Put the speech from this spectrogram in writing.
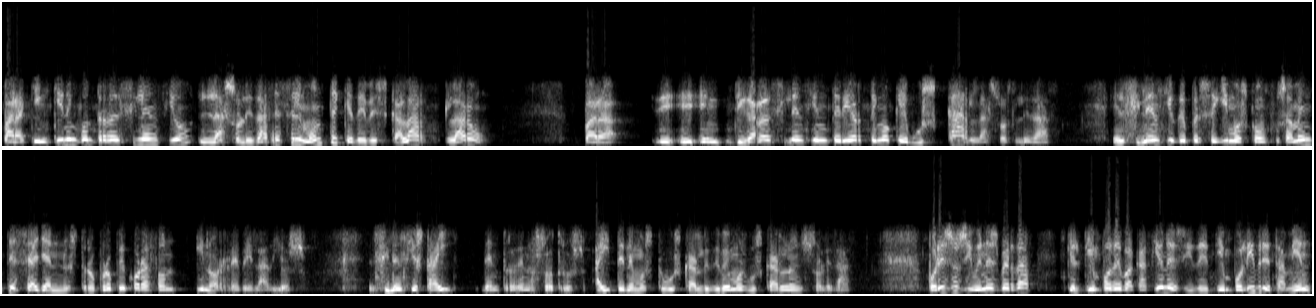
Para quien quiere encontrar el silencio, la soledad es el monte que debe escalar, claro. Para eh, eh, llegar al silencio interior tengo que buscar la soledad. El silencio que perseguimos confusamente se halla en nuestro propio corazón y nos revela a Dios. El silencio está ahí, dentro de nosotros. Ahí tenemos que buscarlo y debemos buscarlo en soledad. Por eso, si bien es verdad que el tiempo de vacaciones y de tiempo libre también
